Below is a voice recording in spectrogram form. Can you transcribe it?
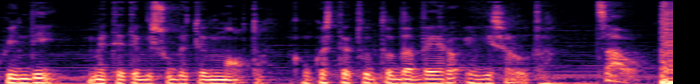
quindi mettetevi subito in moto. Con questo è tutto davvero e vi saluto. Ciao!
